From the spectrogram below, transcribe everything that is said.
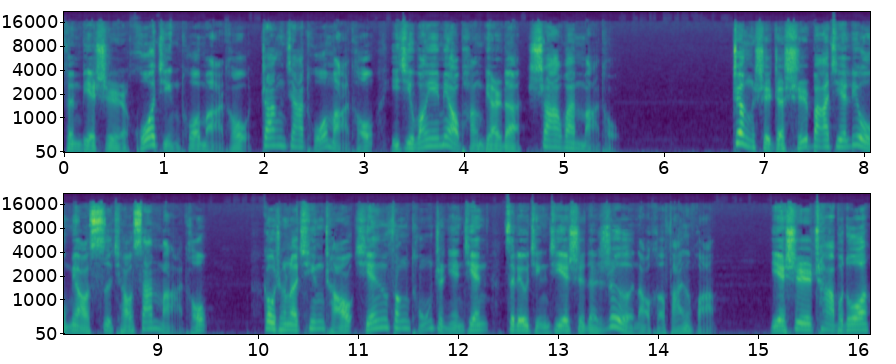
分别是火井沱码头、张家沱码头以及王爷庙旁边的沙湾码头。正是这十八街六庙四桥三码头，构成了清朝咸丰同治年间自流井街市的热闹和繁华，也是差不多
